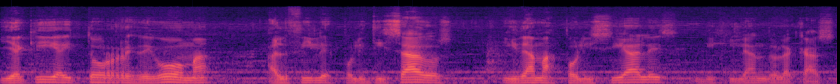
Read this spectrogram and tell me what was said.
Y aquí hay torres de goma, alfiles politizados y damas policiales vigilando la casa.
